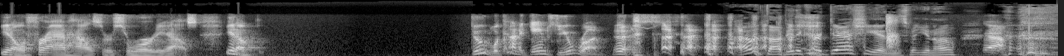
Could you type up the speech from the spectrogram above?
you know a frat house or a sorority house you know Dude, what kind of games do you run? I would thought it'd be the Kardashians, but you know, yeah.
